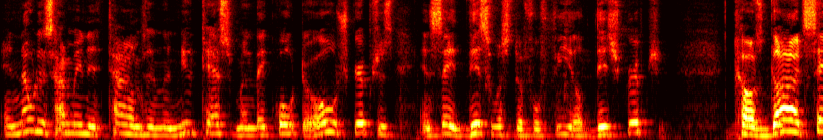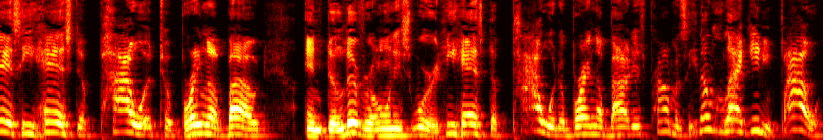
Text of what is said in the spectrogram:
And notice how many times in the New Testament they quote the old Scriptures and say this was to fulfill this Scripture. Because God says He has the power to bring about and deliver on his word. He has the power to bring about his promise. He don't lack any power.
